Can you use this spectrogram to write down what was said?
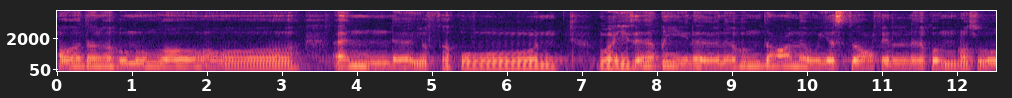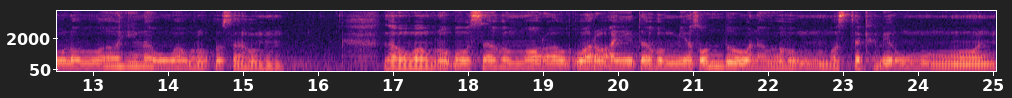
قاتلهم الله أن لا يفقون. وإذا قيل لهم تعالوا يستغفر لكم رسول الله لووا رؤوسهم. لووا رؤوسهم ورأيتهم يصدون وهم مستكبرون.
